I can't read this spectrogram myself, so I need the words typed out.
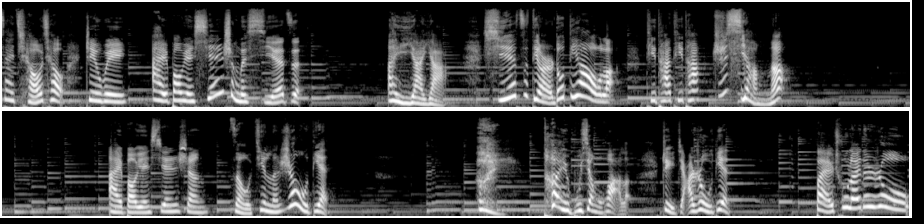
再瞧瞧这位爱抱怨先生的鞋子，哎呀呀，鞋子底儿都掉了，踢踏踢踏直响呢。爱抱怨先生走进了肉店。哎，太不像话了！这家肉店摆出来的肉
